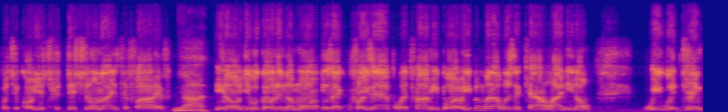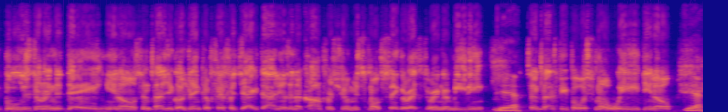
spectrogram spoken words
what you call your traditional nine to five. No. You know, you were going in the mornings, like for example, at Tommy Boy, or even when I was at Caroline, you know, we would drink booze during the day. You know, sometimes you go drink a fifth of Jack Daniels in a conference room and smoke cigarettes during a meeting. Yeah. Sometimes people would smoke weed. You know. Yeah.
